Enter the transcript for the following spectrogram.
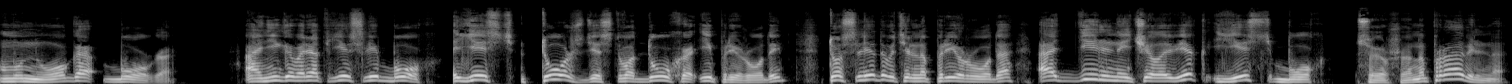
много Бога. Они говорят, если Бог есть тождество духа и природы, то, следовательно, природа, отдельный человек есть Бог. Совершенно правильно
